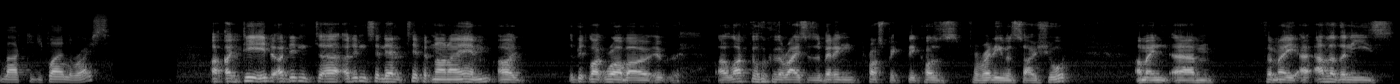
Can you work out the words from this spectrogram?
Mark, did you play in the race? I, I did. I didn't. Uh, I didn't send out a tip at 9 a.m. I a bit like Robbo. It, I like the look of the race as a betting prospect because Ferretti was so short. I mean, um, for me, other than his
